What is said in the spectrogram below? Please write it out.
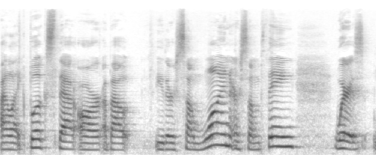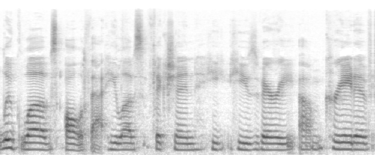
I like books that are about either someone or something. Whereas Luke loves all of that. He loves fiction. He he's very um, creative.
